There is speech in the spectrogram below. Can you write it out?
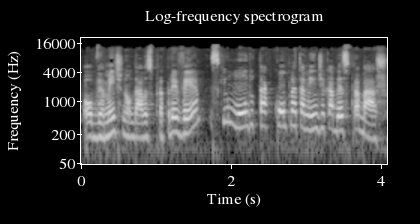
obviamente, não dava para prever, mas que o mundo está completamente de cabeça para baixo.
